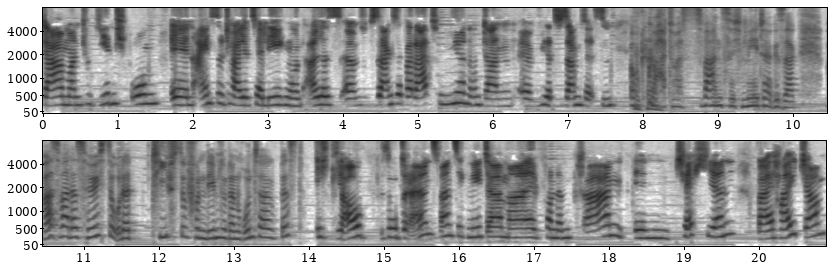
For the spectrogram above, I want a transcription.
da, man tut jeden Sprung in Einzelteile zerlegen und alles ähm, sozusagen separat trainieren und dann äh, wieder zusammensetzen. Oh okay. Gott, du hast 20 Meter gesagt. Was war das höchste oder tiefste, von dem du dann runter bist? Ich glaube, so 23 Meter mal von einem Kran in Tschechien bei High Jump.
